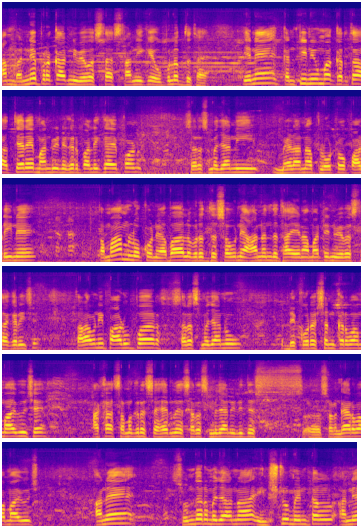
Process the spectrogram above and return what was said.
આમ બંને પ્રકારની વ્યવસ્થા સ્થાનિકે ઉપલબ્ધ થાય. એને કન્ટિન્યુમાં કરતાં અત્યારે માંડવી નગરપાલિકાએ પણ સરસ મજાની મેળાના પ્લોટો પાડીને તમામ લોકોને, અબાલ વૃદ્ધ સૌને આનંદ થાય એના માટેની વ્યવસ્થા કરી છે. તળાવની પાડ ઉપર સરસ મજાનું ડેકોરેશન કરવામાં આવ્યું છે. આખા સમગ્ર શહેરને સરસ મજાની રીતે શણગારવામાં આવ્યું છે. અને સુંદર મજાના ઇન્સ્ટ્રુમેન્ટલ અને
